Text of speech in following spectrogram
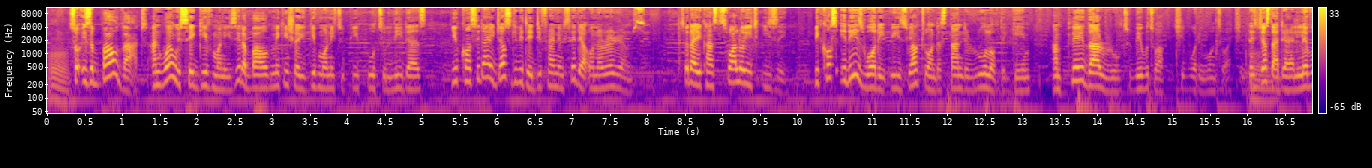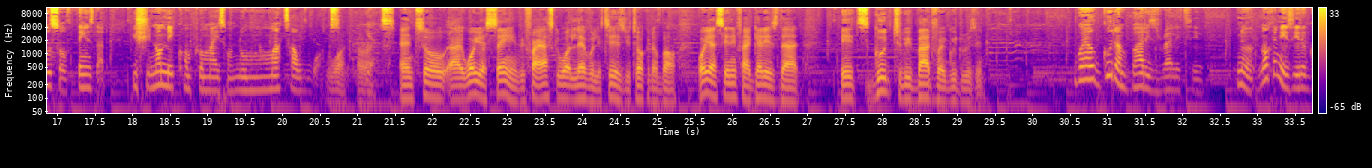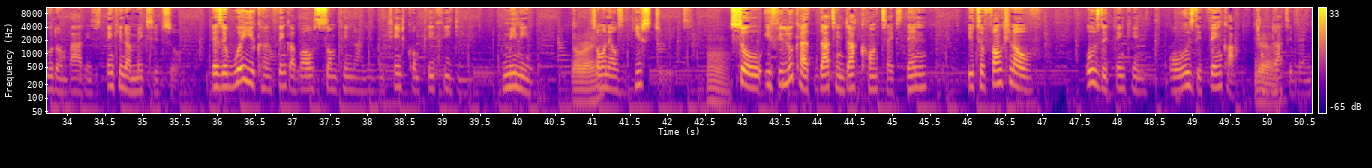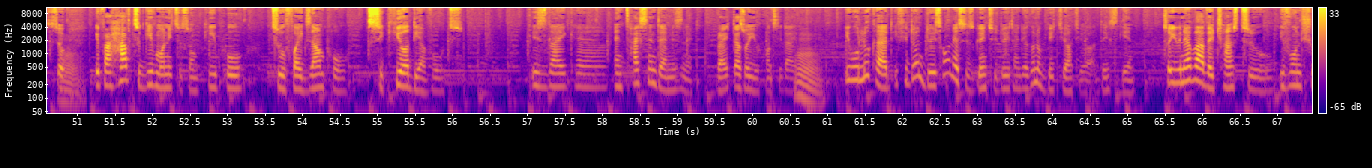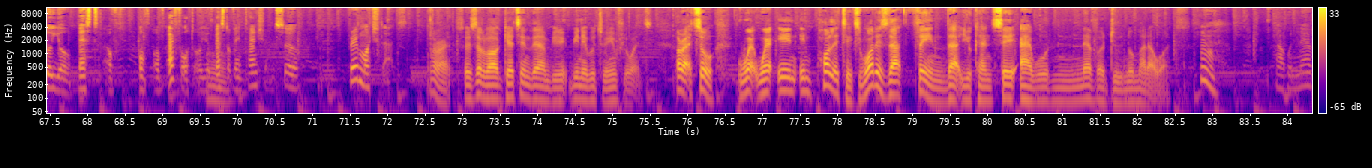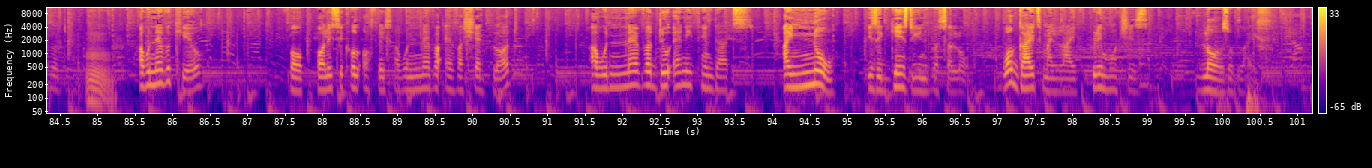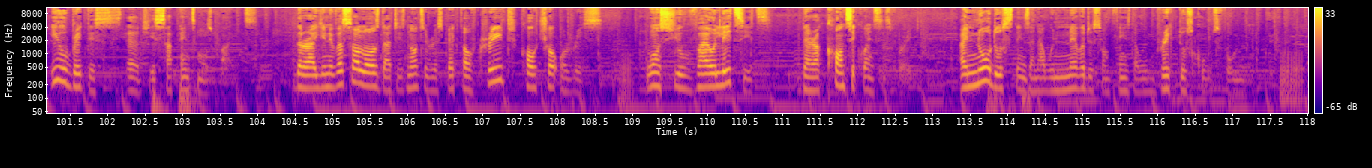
Hmm. So it's about that. And when we say give money, is it about making sure you give money to people, to leaders? You consider it, just give it a different name, say they're honorariums, so that you can swallow it easy. Because it is what it is. You have to understand the rule of the game and play that rule to be able to achieve what you want to achieve. It's just that there are levels of things that you should not make compromise on, no matter what. What? All right. Yes. And so, uh, what you're saying, before I ask you what level it is you're talking about, what you're saying, if I get it, is that it's good to be bad for a good reason. Well, good and bad is relative. No, nothing is either good or bad. It's thinking that makes it so. There's a way you can think about something and it will change completely the meaning All right. someone else gives to it. Hmm. So if you look at that in that context, then it's a function of who's the thinking or who's the thinker Yeah. of that event. So hmm. if I have to give money to some people to, for example, secure their votes, it's like uh, enticing them, isn't it? Right? That's what you consider it. Hmm. You will look at if you don't do it, someone else is going to do it, and they're going to beat you at your at this game. So you never have a chance to even show your best of, of, of effort or your best hmm. of intention. So pretty much that. All right. So it's all about getting there and be, being able to influence. All right. So we're, we're in in politics. What is that thing that you can say I would never do, no matter what? Hmm. I would never do. Hmm. I would never kill for political office. I would never ever shed blood. I would never do anything that I know is against the universal law. What guides my life pretty much is laws of life. Who break this edge, a serpent must bite. There are universal laws that is not a respecter of creed, culture, or race. Once you violate it, there are consequences for it. I know those things, and I will never do some things that will break those codes for me.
